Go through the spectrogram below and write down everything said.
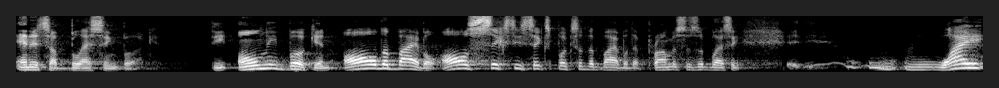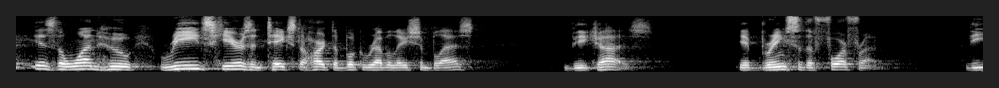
and it's a blessing book. The only book in all the Bible, all 66 books of the Bible that promises a blessing. Why is the one who reads, hears, and takes to heart the book of Revelation blessed? Because it brings to the forefront the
